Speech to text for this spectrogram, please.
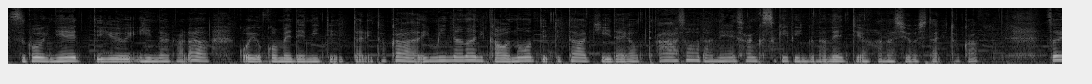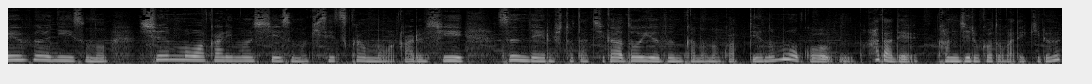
すごいねっていう言いながらこう横目で見ていったりとかみんな何買うの？って言ってターキーだよってああそうだね。サンクスギビングだねっていう話をしたりとかそういうふうにその旬も分かりますしその季節感も分かるし住んでいる人たちがどういう文化なのかっていうのもこう肌で感じることができる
